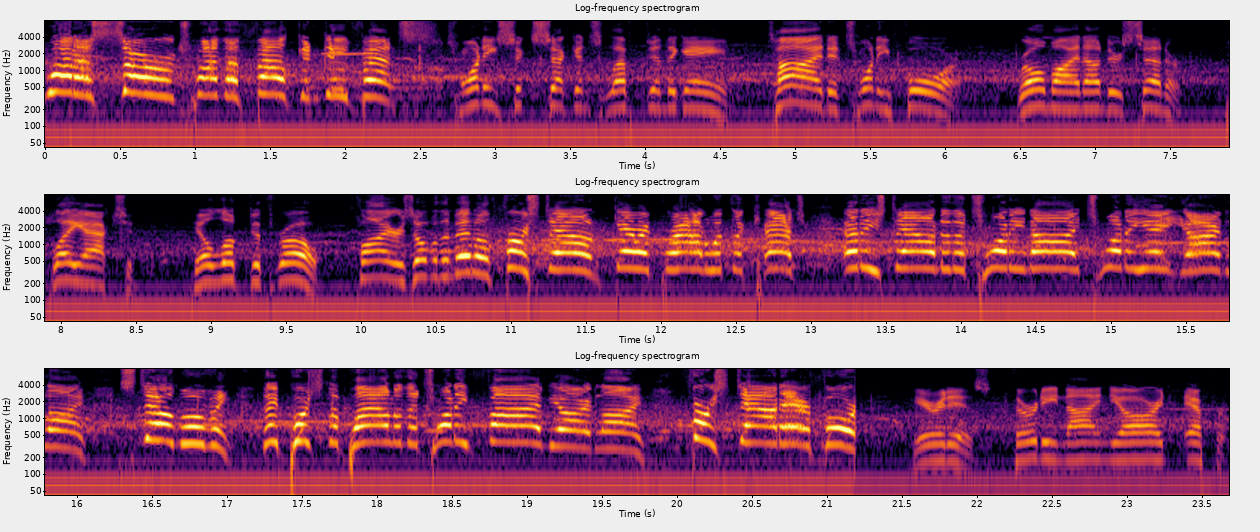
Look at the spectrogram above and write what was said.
What a surge by the Falcon defense. 26 seconds left in the game. Tied at 24. Romine under center. Play action. He'll look to throw. Fires over the middle. First down. Garrett Brown with the catch. And he's down to the 29, 28 yard line. Still moving. They push the pile to the 25 yard line. First down, Air Force. Here it is 39 yard effort.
